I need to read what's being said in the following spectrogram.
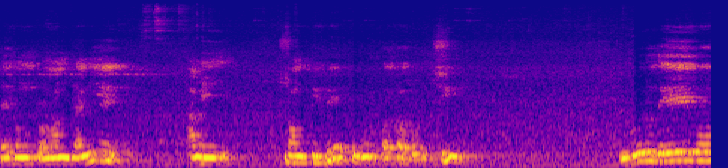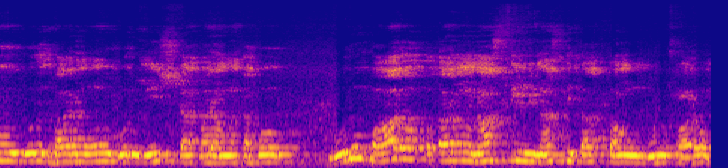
এবং প্রণাম জানিয়ে আমি সংক্ষেপে গুরুর কথা বলছি। গুরুদেব গুরু ধর্ম গুরু নিষ্ঠা পরম তপ গুরু পর নাস্তি নাস্তি তত্ত্বং গুরু পরম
